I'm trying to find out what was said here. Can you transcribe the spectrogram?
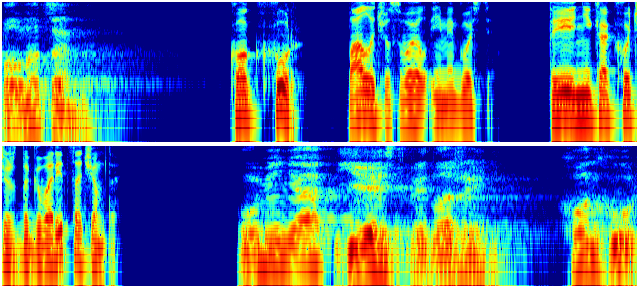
полноценно. Кокхур. Палыч усвоил имя гостя. Ты никак хочешь договориться о чем-то? У меня есть предложение. Хонхур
